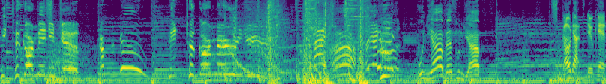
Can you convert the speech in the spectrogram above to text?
He took our minion job. He took our minion. Un yab es un yab. go nuts, new kid.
